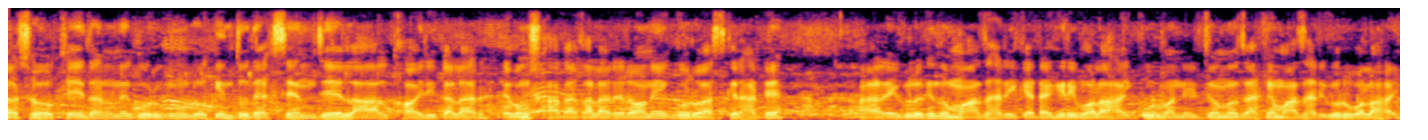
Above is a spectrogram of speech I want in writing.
দর্শক, এই ধরনের গরুগুলো কিন্তু দেখছেন যে লাল, খয়েরি কালার এবং সাদা কালারের অনেক গরু আজকের হাটে। আর এগুলো কিন্তু মাঝারি ক্যাটাগরি বলা হয়, কুরবানির জন্য যাকে মাঝারি গরু বলা হয়।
